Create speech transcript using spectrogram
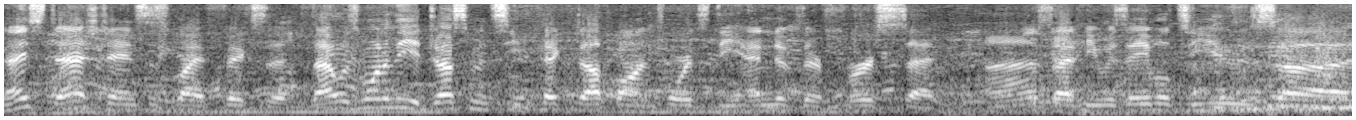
Nice dash dances by FiXiT. That was one of the adjustments he picked up on towards the end of their first set. Was that he was able to use uh,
